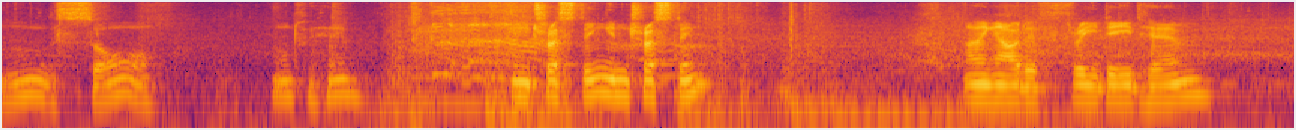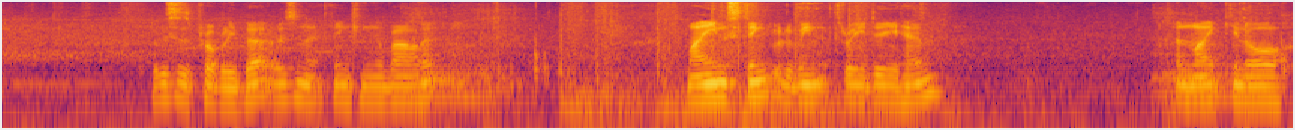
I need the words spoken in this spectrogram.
Oh, the saw. Not for him. Interesting, interesting. I think I would have 3D'd him. But this is probably better, isn't it, thinking about it? My instinct would have been to 3D him. And like, you know,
